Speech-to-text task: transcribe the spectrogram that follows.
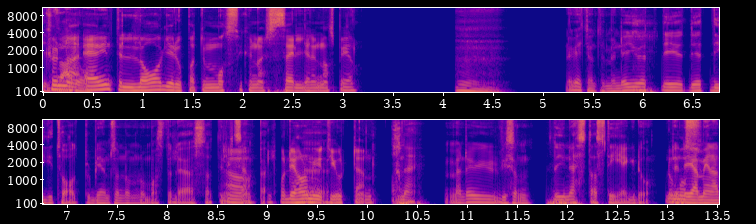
skiva kunna, då. är det inte lag i Europa att du måste kunna sälja dina spel? Mm. Det vet jag inte, men det är ju ett, det är ju det är ett digitalt problem som de då måste lösa till Ja, exempel. Och det har de ju Eh, inte gjort än. Nej, men det är ju liksom, det är nästa steg då. Då det, måste- jag menar,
